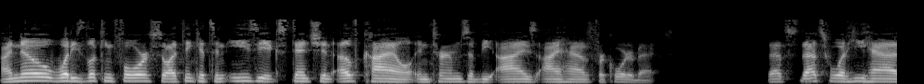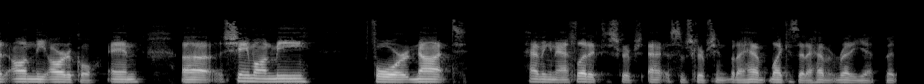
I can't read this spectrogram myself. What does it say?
I know what he's looking for, so I think it's an easy extension of Kyle in terms of the eyes I have for quarterbacks. That's that's what he had on the article, and uh, shame on me for not having an athletic description, uh, subscription. But I have, like I said, I haven't read it yet. But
